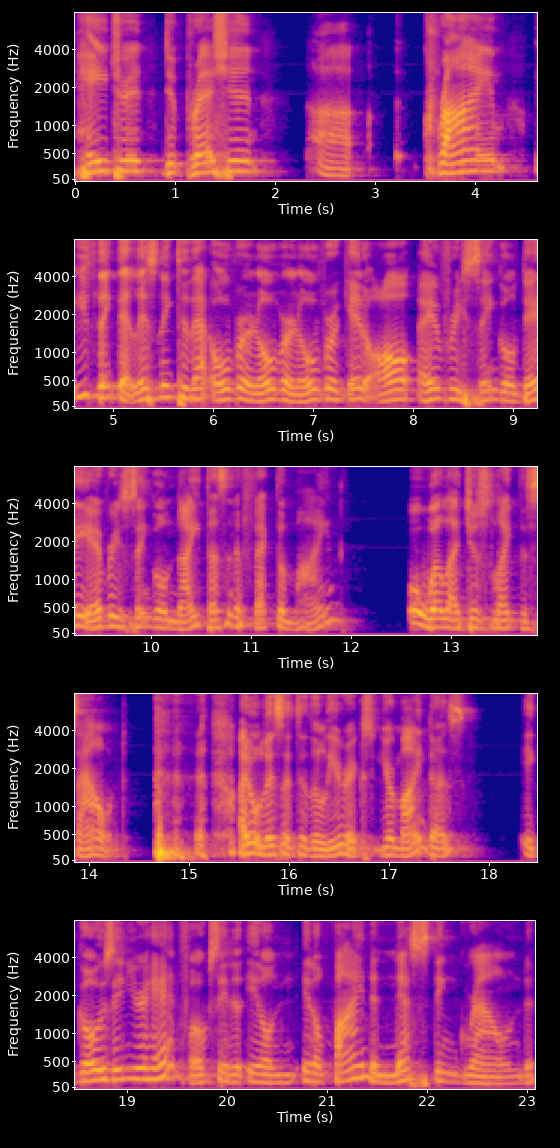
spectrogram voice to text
hatred, depression, uh, crime. You think that listening to that over and over and over again, all every single day, every single night, doesn't affect the mind? Oh well, I just like the sound. I don't listen to the lyrics. Your mind does. It goes in your head, folks. It, it'll it'll find a nesting ground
